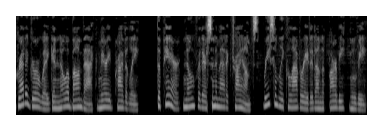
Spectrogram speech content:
Greta Gerwig and Noah Baumbach married privately. The pair, known for their cinematic triumphs, recently collaborated on the Barbie movie.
